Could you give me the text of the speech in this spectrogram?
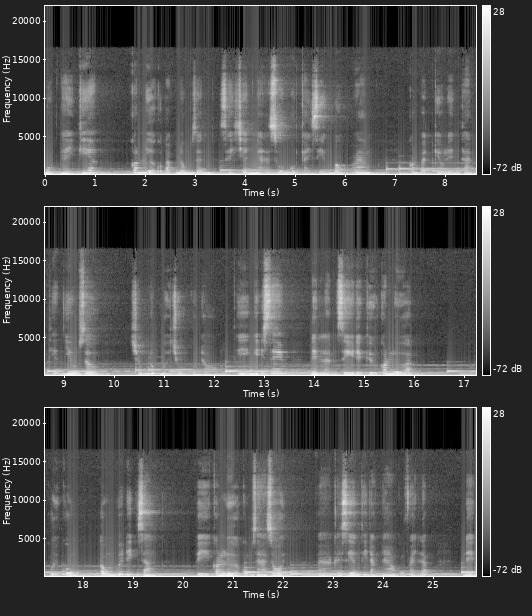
Một ngày kia, con lừa của bác nông dân sảy chân ngã xuống một cái giếng bỏ hoang. Con vật kêu lên thảm thiết nhiều giờ. Trong lúc người chủ của nó thì nghĩ xem nên làm gì để cứu con lừa? Cuối cùng, ông quyết định rằng, vì con lừa cũng già rồi và cái giếng thì đằng nào cũng phải lấp, nên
